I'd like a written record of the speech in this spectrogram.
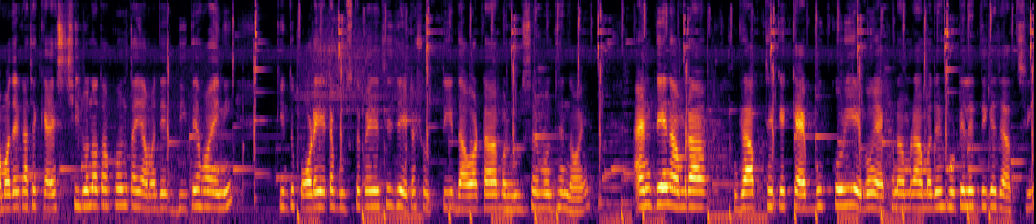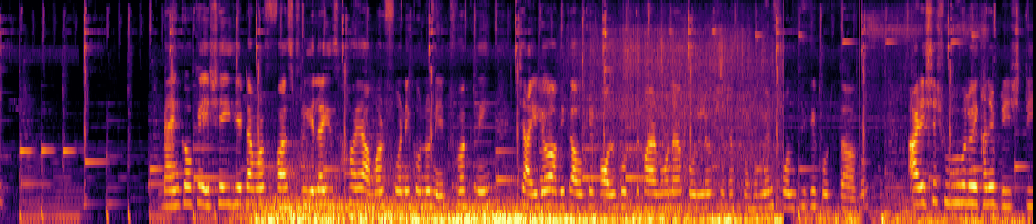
আমাদের কাছে ক্যাশ ছিল না তখন তাই আমাদের দিতে হয়নি। কিন্তু পরে এটা বুঝতে পেরেছি যে এটা সত্যি দেওয়াটা রুলসের মধ্যে নয়। অ্যান্ড দেন আমরা গ্রাফ থেকে ক্যাব বুক করি এবং এখন আমরা আমাদের হোটেলের দিকে যাচ্ছি। ব্যাংককে এসেই যেটা আমার ফার্স্ট রিয়েলাইজ হয়, আমার ফোনে কোনো নেটওয়ার্ক নেই। চাইলেও আমি কাউকে কল করতে পারব না, করলেও সেটা সোহমের ফোন থেকে করতে হবে। আর এসে শুরু হলো এখানে বৃষ্টি।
